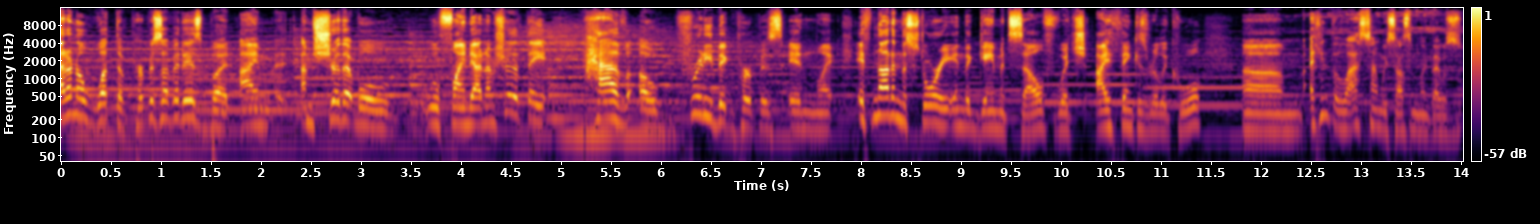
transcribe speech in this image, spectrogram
I don't know what the purpose of it is, but I'm I'm sure that we'll we'll find out. And I'm sure that they have a pretty big purpose in like if not in the story in the game itself which i think is really cool um, i think the last time we saw something like that was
